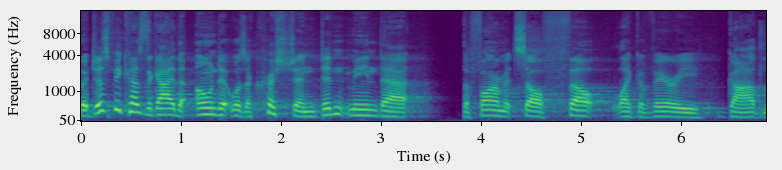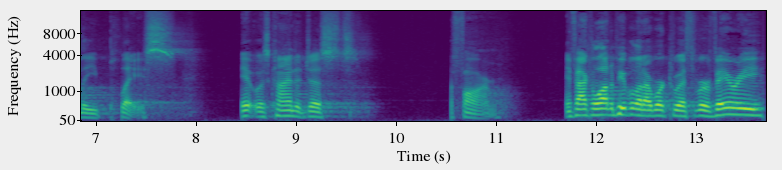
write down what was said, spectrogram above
But just because the guy that owned it was a Christian didn't mean that the farm itself felt like a very godly place. It was kind of just a farm. In fact, a lot of people that I worked with were very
